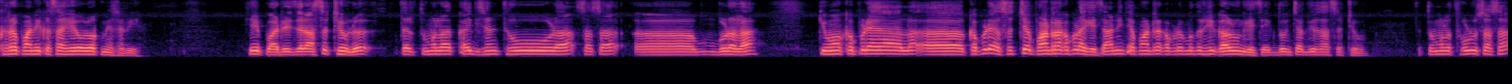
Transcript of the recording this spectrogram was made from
खरं पाणी कसं आहे हे ओळखण्यासाठी. हे पाणी जर असंच ठेवलं तर तुम्हाला काही दिवसांनी थोडासा असा बुडाला किंवा कपड्याला कपडे स्वच्छ पांढरा कपडा घ्यायचा आणि त्या पांढऱ्या कपड्यामधून हे गाळून घ्यायचं एक दोन चार दिवस असं ठेवून. तर तुम्हाला थोडंसं असा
